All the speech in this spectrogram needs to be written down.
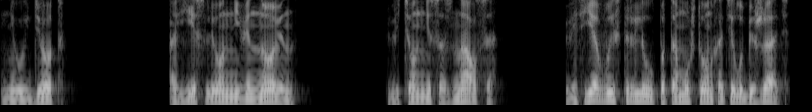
не уйдет. А если он невиновен... Ведь он не сознался. Ведь я выстрелил потому, что он хотел убежать.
